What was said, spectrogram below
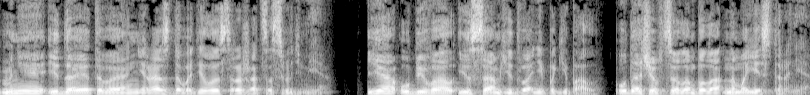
Мне и до этого не раз доводилось сражаться с людьми. Я убивал и сам едва не погибал. Удача в целом была на моей стороне,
